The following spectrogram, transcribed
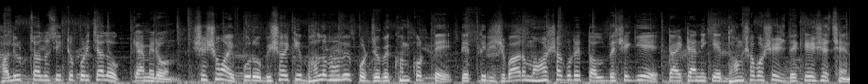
হলিউড চলচ্চিত্র পরিচালক ক্যামেরন। সে সময় পুরো বিষয়টি ভালোভাবে পর্যবেক্ষণ করতে তেত্রিশ বার মহাসাগরের তলদেশে গিয়ে টাইটানিকের ধ্বংসাবশেষ দেখে এসেছেন।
